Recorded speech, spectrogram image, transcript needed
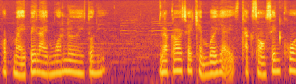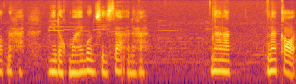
หมดไหมไปหลายม้วนเลยตัวนี้ แล้วก็ใช้เข็มเบอร์ใหญ่ถักสองเส้นควบนะคะ มีดอกไม้บนศีรษะนะคะ น่ารักน่ากอด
